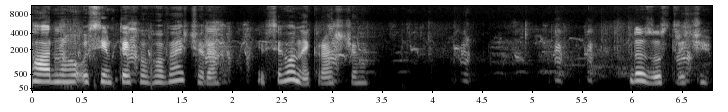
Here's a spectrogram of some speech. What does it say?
Гарного усім тихого вечора і всього найкращого. До зустрічі!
